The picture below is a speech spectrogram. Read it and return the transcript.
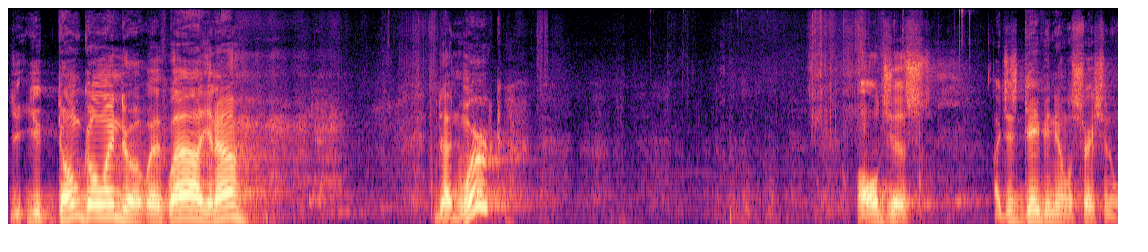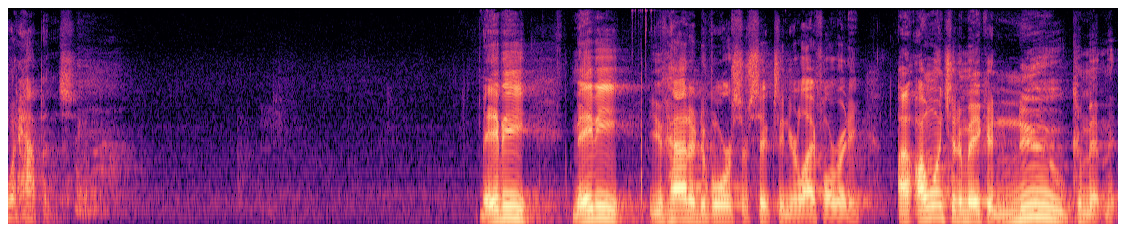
you, you don't go into it with, well, you know, doesn't work. I'll just, I just gave you an illustration of what happens. Maybe, maybe you've had a divorce or six in your life already. I, I want you to make a new commitment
